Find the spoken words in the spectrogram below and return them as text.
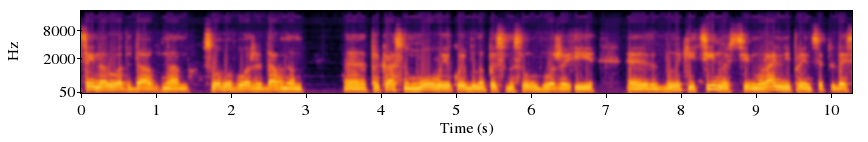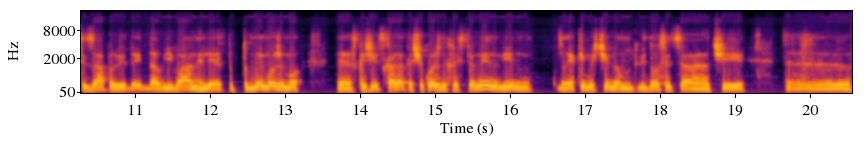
цей народ дав нам Слово Боже, дав нам е, прекрасну мову, якою було написано Слово Боже, і е, великі цінності, моральні принципи, 10 заповідей, дав Євангелія. Тобто ми можемо е, сказати, що кожен християнин він ну, якимось чином відноситься чи е,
